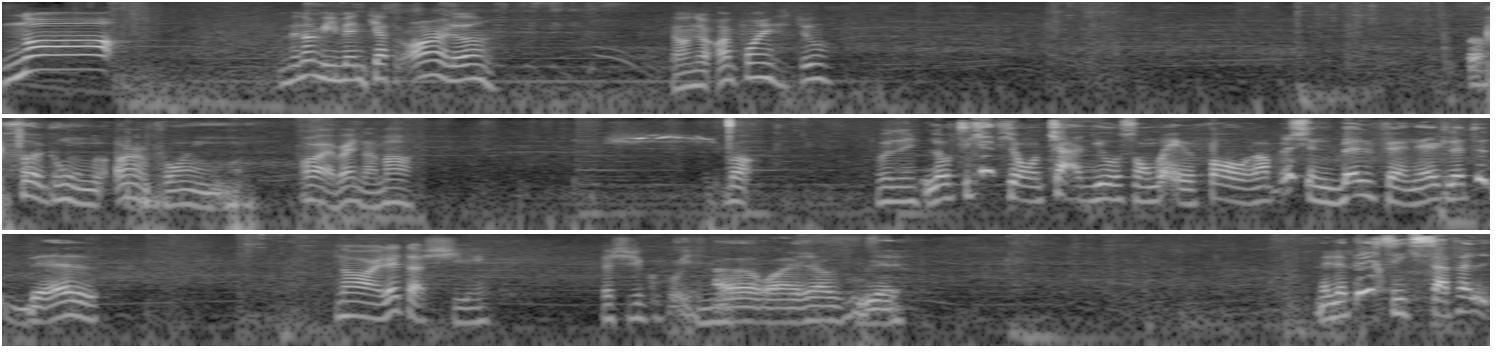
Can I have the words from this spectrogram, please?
Non! Mais non, mais il mène 4-1 là. Et on a un point, c'est tout. Ah, fuck, on a un point. Ouais, ben de la mort. Bon. Vas-y. L'autre équipe, ils ont 4 yo, sont bien forts. En plus, c'est une belle fenêtre, là, toute belle. Non, elle est à chier. Il est nul. Euh, ouais, j'avoue, là. Mais le pire, c'est qu'il s'appelle.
